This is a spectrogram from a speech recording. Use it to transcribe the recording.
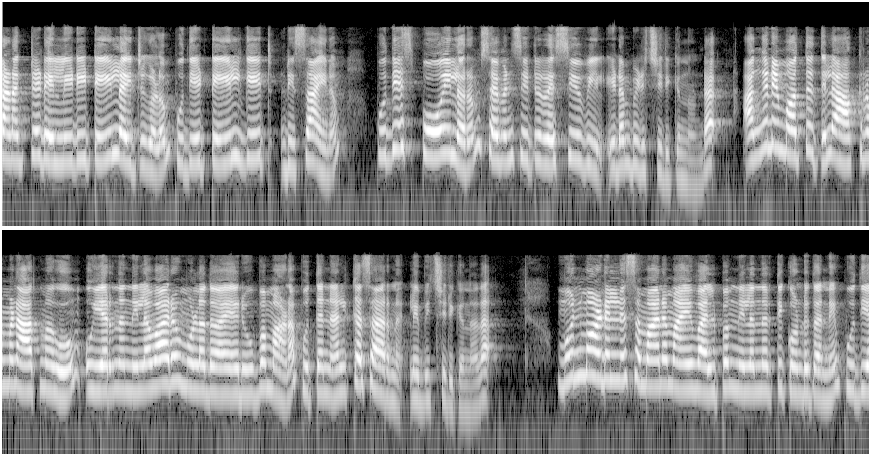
connected L E D tail ലൈറ്റുകളും പുതിയ ടെയിൽ ഗേറ്റ് ഡിസൈനും പുതിയ സ്പോയിലറും സെവൻ സീറ്റ് എസ് യു വിയിൽ ഇടം പിടിച്ചിരിക്കുന്നുണ്ട്. അങ്ങനെ മൊത്തത്തിൽ ആക്രമണാത്മകവും ഉയർന്ന നിലവാരവുമുള്ളതായ രൂപമാണ് പുത്തൻ അൽക്കസാറിന് ലഭിച്ചിരിക്കുന്നത്. മുൻ മോഡലിന് സമാനമായ വലുപ്പം നിലനിർത്തിക്കൊണ്ട് തന്നെ പുതിയ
